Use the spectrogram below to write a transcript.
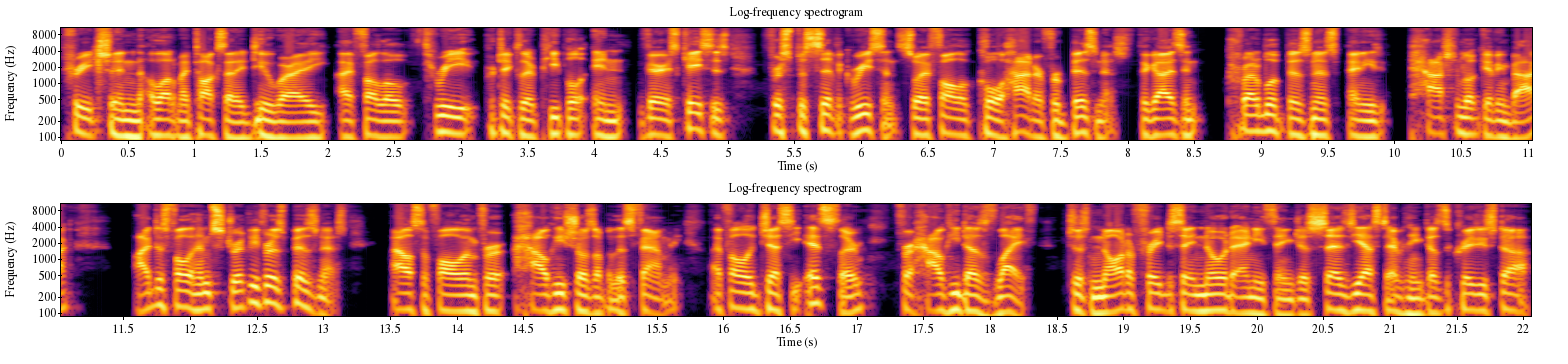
preach in a lot of my talks that I do, where I, I follow three particular people in various cases for specific reasons. So I follow Cole Hatter for business. The guy's incredible at business and he's passionate about giving back. I just follow him strictly for his business. I also follow him for how he shows up with his family. I follow Jesse Itzler for how he does life just not afraid to say no to anything, just says yes to everything, does the crazy stuff.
